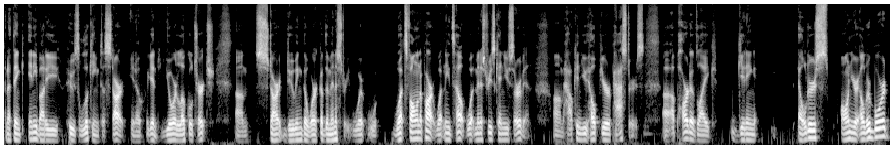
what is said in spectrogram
and I think anybody who's looking to start, you know, again, your local church, um, start doing the work of the ministry. What's falling apart? What needs help? What ministries can you serve in? Um, how can you help your pastors? Uh, a part of like getting elders on your elder board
